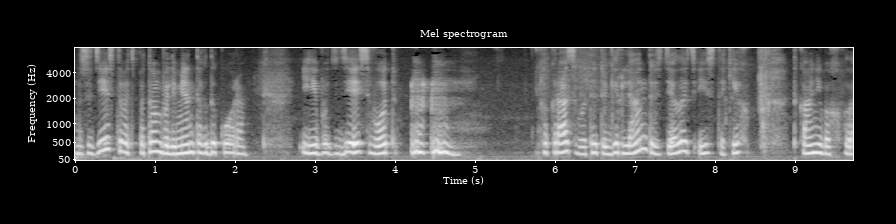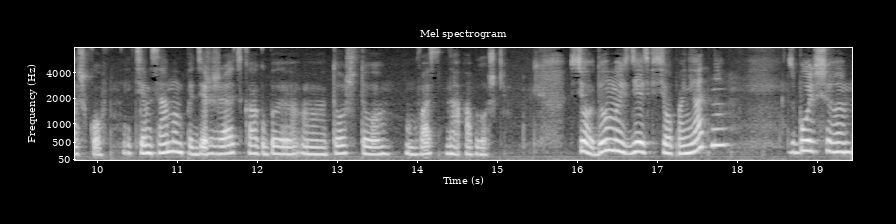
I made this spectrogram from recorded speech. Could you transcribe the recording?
задействовать потом в элементах декора. И вот здесь вот как раз вот эту гирлянду сделать из таких тканевых флажков. И тем самым поддержать как бы э, то, что у вас на обложке. Все, думаю, здесь все понятно с большего.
